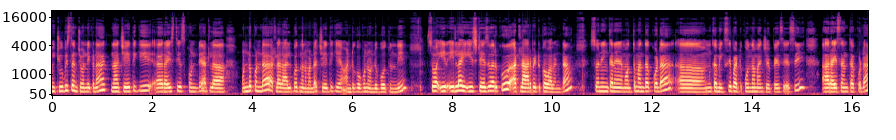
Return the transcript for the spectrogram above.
మీకు చూపిస్తాను చూడండి ఇక్కడ. నా చేతికి రైస్ తీసుకుంటే అట్లా ఉండకుండా అట్లా రాలిపోతుంది అనమాట చేతికి అంటుకోకుండా ఉండిపోతుంది. సో ఇలా ఈ స్టేజ్ వరకు అట్లా ఆరబెట్టుకోవాలంట. సో నేను ఇంకా నేను మొత్తం అంతా కూడా ఇంకా మిక్సీ పట్టుకుందామని చెప్పేసేసి ఆ రైస్ అంతా కూడా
